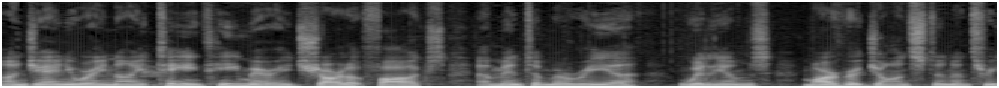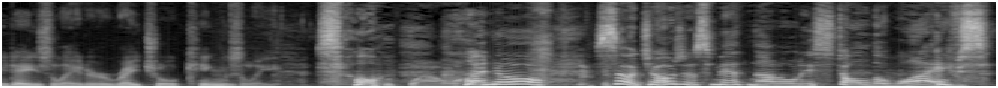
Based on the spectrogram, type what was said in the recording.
on January 19th, he married Charlotte Fox, Aminta Maria Williams, Margaret Johnston, and three days later, Rachel Kingsley. So wow. I know. So Joseph Smith not only stole the wives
